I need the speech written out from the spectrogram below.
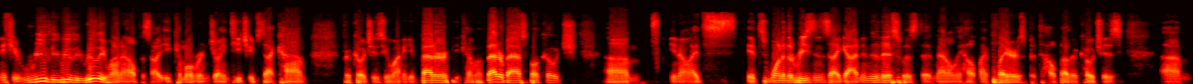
And if you really, really, really want to help us out, you come over and join teachhoops.com for coaches who want to get better, become a better basketball coach. Um, you know, it's it's one of the reasons I got into this was to not only help my players, but to help other coaches. Um,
